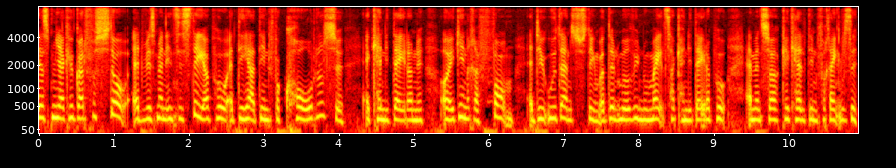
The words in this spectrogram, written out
Esben, jeg kan godt forstå, at hvis man insisterer på, at det her det er en forkortelse af kandidaterne, og ikke en reform af det uddannelsessystem, og den måde, vi normalt tager kandidater på, at man så kan kalde det en forringelse.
